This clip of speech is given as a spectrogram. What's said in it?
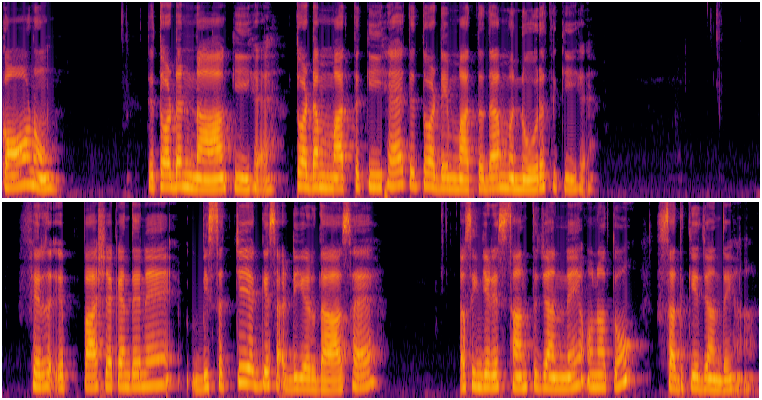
ਕੌਣ ਹੋ ਤੇ ਤੁਹਾਡਾ ਨਾਂ ਕੀ ਹੈ? ਤੁਹਾਡਾ ਮਤ ਕੀ ਹੈ ਤੇ ਤੁਹਾਡੇ ਮਤ ਦਾ ਮਨੋਰਥ ਕੀ ਹੈ? ਫਿਰ ਪਾਸ਼ਾ ਕਹਿੰਦੇ ਨੇ ਵੀ ਸੱਚੇ ਅੱਗੇ ਸਾਡੀ ਅਰਦਾਸ ਹੈ। ਅਸੀਂ ਜਿਹੜੇ ਸੰਤ ਜਨ ਨੇ ਉਹਨਾਂ ਤੋਂ ਸਦਕੇ ਜਾਂਦੇ ਹਾਂ।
